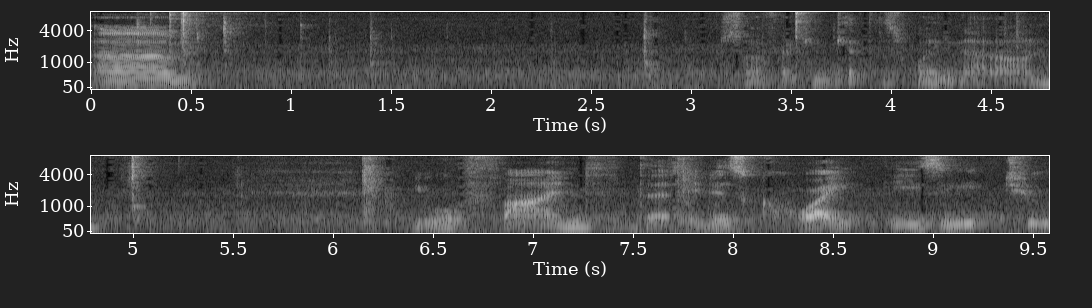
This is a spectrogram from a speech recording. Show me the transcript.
Um, so if I can get this wing nut on you will find that it is quite easy to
